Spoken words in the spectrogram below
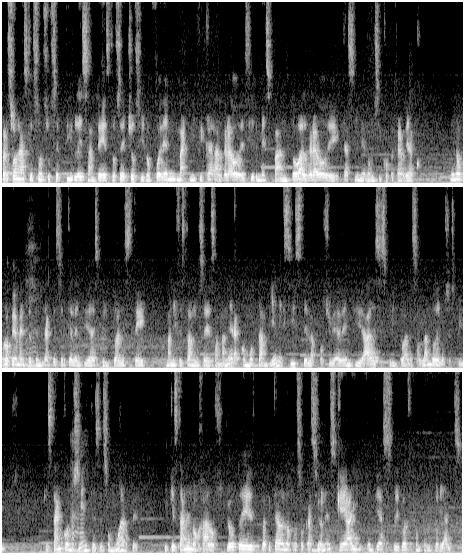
personas que son susceptibles ante estos hechos y lo pueden magnificar al grado de decir me espantó, al grado de casi me da un psicópata cardíaco. Y no propiamente Ajá. tendría que ser que la entidad espiritual esté manifestándose de esa manera, como también existe la posibilidad de entidades espirituales, hablando de los espíritus, que están conscientes de su muerte y que están enojados. Yo te he platicado en otras ocasiones que hay entidades espirituales que son territoriales,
